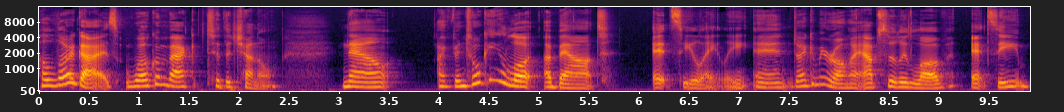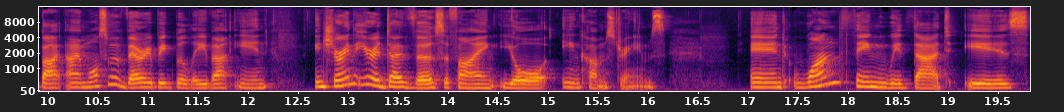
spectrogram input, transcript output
Hello guys, welcome back to the channel. Now, I've been talking a lot about Etsy lately, and don't get me wrong, I absolutely love Etsy, but I'm also a very big believer in ensuring that you're diversifying your income streams. And one thing with that is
